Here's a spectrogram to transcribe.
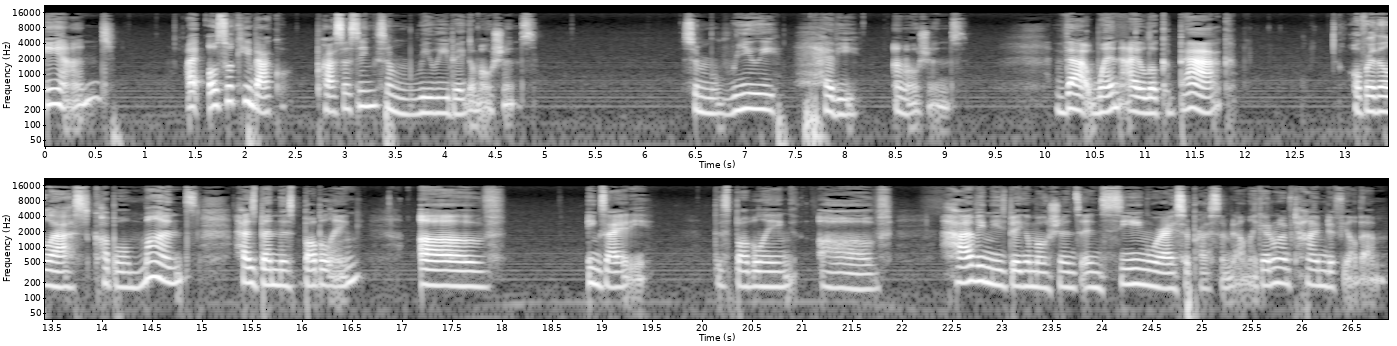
And I also came back processing some really big emotions, some really heavy emotions. That when I look back over the last couple months has been this bubbling of anxiety, this bubbling of having these big emotions and seeing where I suppress them down. Like I don't have time to feel them.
